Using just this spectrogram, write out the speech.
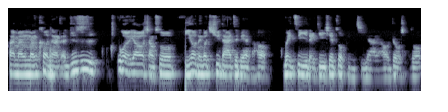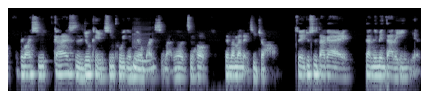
还蛮蛮克难的，就是如果要想说以后能够继续待在这边，然后为自己累积一些作品集啊，然后就想说没关系，刚开始就可以辛苦一点没有关系嘛，然后之后再慢慢累积就好，所以就是大概在那边待了一年。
